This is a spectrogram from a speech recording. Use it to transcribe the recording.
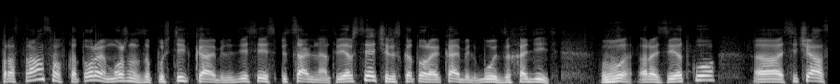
пространство, в которое можно запустить кабель. Здесь есть специальное отверстие, через которое кабель будет заходить в розетку. Э, сейчас,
